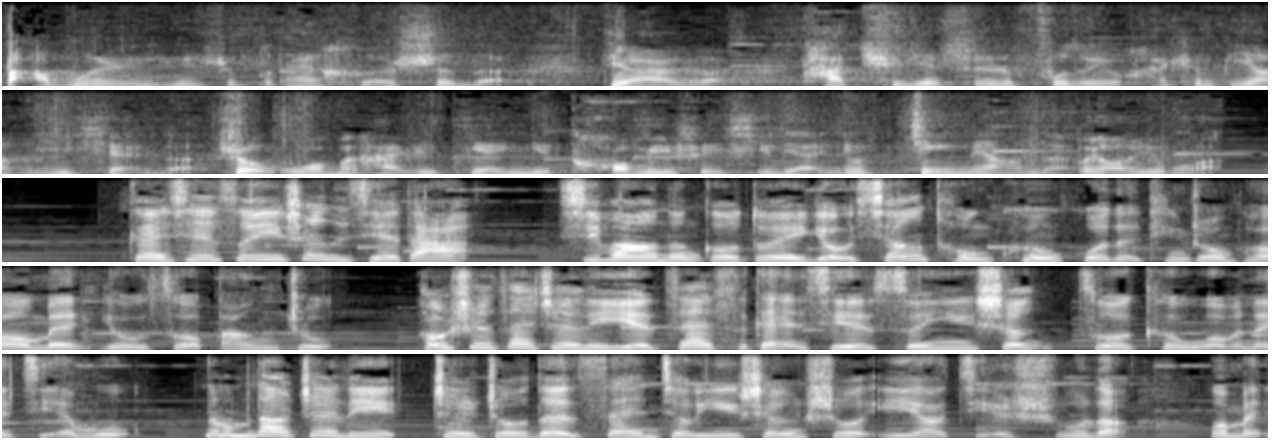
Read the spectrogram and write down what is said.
大部分人群是不太合适的。第二个，它确确实实副作用还是比较明显的，所以我们还是建议淘米水洗脸就尽量的不要用了。感谢孙医生的解答，希望能够对有相同困惑的听众朋友们有所帮助。同时，在这里也再次感谢孙医生做客我们的节目。那么到这里，这周的三九医生说也要结束了，我们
